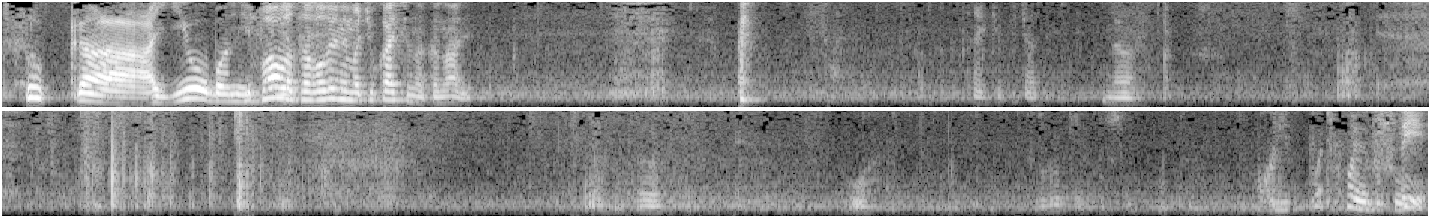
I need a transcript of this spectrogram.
Сука, йобаний. Їбало завали, не матюкайся на каналі. Треки почасти. Да. О. В руки пішли. Ох, ебать, файл пошел. Ти!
